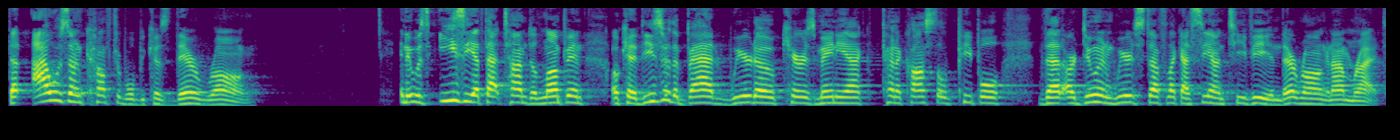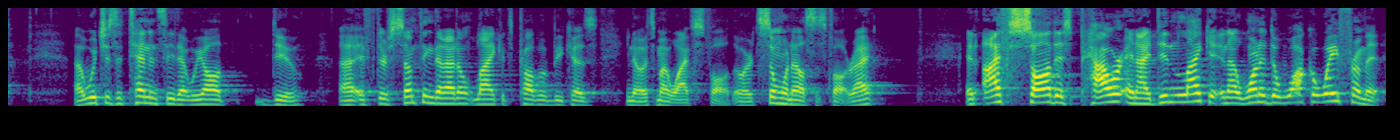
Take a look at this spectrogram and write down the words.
that I was uncomfortable because they're wrong. And it was easy at that time to lump in, okay, these are the bad, weirdo, charismaniac, Pentecostal people that are doing weird stuff like I see on TV, and they're wrong and I'm right, uh, which is a tendency that we all do. Uh, if there's something that I don't like, it's probably because, you know, it's my wife's fault or it's someone else's fault, right? And I saw this power and I didn't like it and I wanted to walk away from it.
